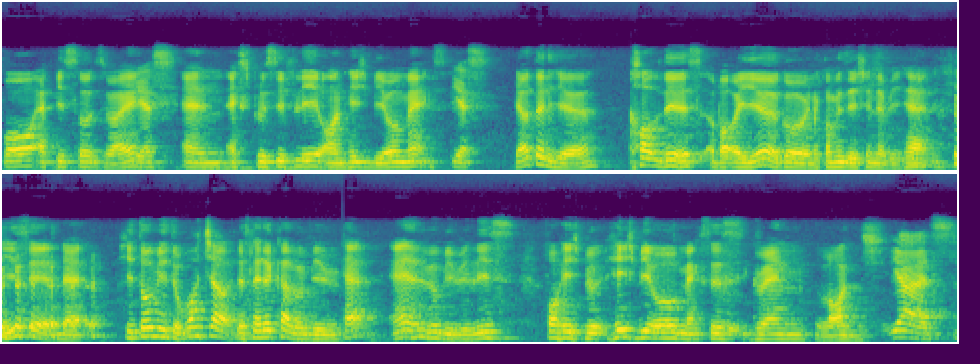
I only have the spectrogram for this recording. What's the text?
four episodes, right? Yes. And exclusively on HBO Max. yes. Dalton here called this about a year ago in a conversation that we had. He said that he told me to watch out. The Snyder Cut will be capped and will be released for HBO, HBO Max's grand launch. yeah, it's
